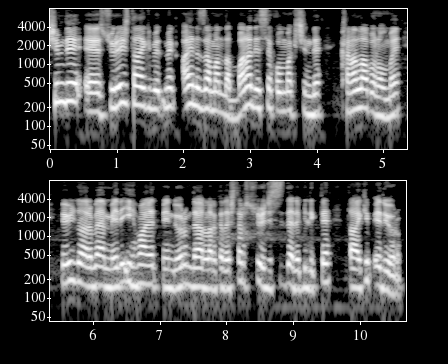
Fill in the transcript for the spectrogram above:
Şimdi e, süreci takip etmek aynı zamanda bana destek olmak için de kanala abone olmayı ve videoları beğenmeyi de ihmal etmeyin diyorum değerli arkadaşlar. Süreci sizlerle birlikte takip ediyorum.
